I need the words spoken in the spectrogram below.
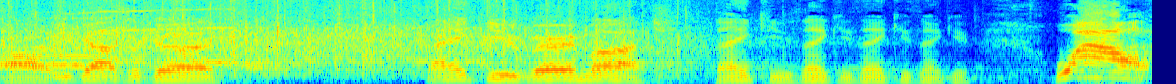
Oh, you guys are good. Thank you very much. Thank you, thank you, thank you, thank you. Wow!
